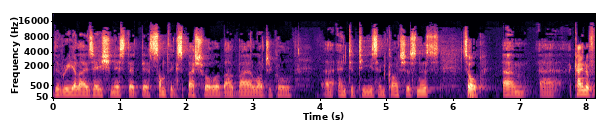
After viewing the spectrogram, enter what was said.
the realization is that there's something special about biological uh, entities and consciousness. So, um, uh, kind of,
